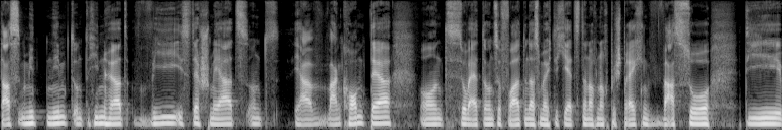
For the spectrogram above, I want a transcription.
das mitnimmt und hinhört, wie ist der Schmerz und ja, wann kommt der und so weiter und so fort. Und das möchte ich jetzt dann auch noch besprechen, was so die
